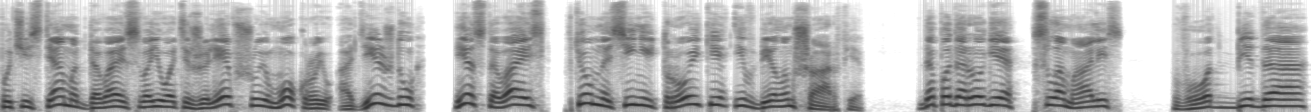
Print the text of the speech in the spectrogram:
по частям отдавая свою отяжелевшую мокрую одежду и оставаясь в темно-синей тройке и в белом шарфе. Да по дороге сломались. «Вот беда!» —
